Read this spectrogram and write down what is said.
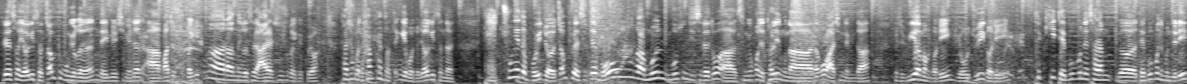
그래서 여기서 점프 공격은 내밀시면은 아 맞을 수가 있구나라는 것을 아실 수가 있겠고요. 다시 한번 한 칸더 당겨보죠. 여기서는 대충 해도 보이죠? 점프를 했을 때 뭔가 문, 무슨 짓을 해도 아 승용권이 털리는구나 라고 아시면 됩니다. 그래서 위험한 거리 요주의 거리. 특히 대부분의 사람 어, 대부분의 분들이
